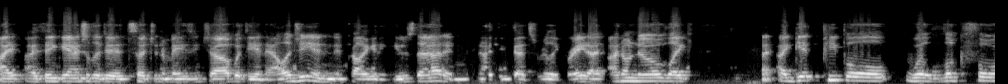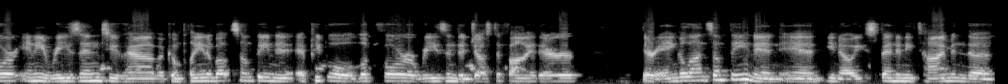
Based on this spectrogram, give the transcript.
I, I think Angela did such an amazing job with the analogy and, and probably going to use that. And, and, I think that's really great. I, I don't know, like, I, I, get people will look for any reason to have a complaint about something. If people will look for a reason to justify their their angle on something. And, and you know, you spend any time in the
